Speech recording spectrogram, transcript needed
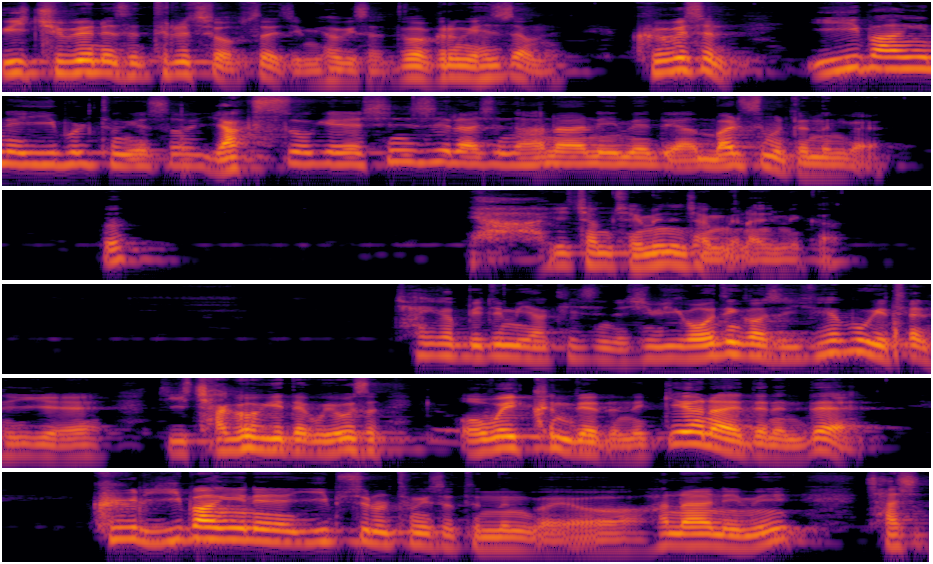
이 주변에서 들을 수 없어 지금 여기서 누가 그런 거 했어 그것을 이방인의 입을 통해서 약속에 신실하신 하나님에 대한 말씀을 듣는 거예요. 어? 야, 이 참 재밌는 장면 아닙니까? 자기가 믿음이 약해지는데 지금 이거 어딘가서 회복이 되는 이게 이 자극이 되고 여기서 어웨이큰 돼야 되는 깨어나야 되는데 그걸 이방인의 입술을 통해서 듣는 거예요. 하나님이 자신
